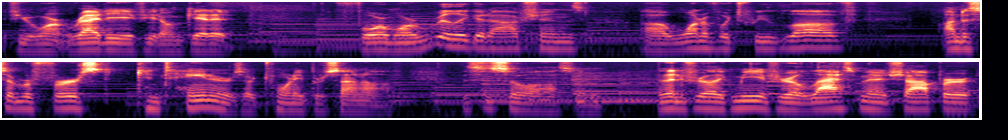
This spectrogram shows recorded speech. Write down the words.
if you weren't ready, if you don't get it, four more really good options, uh, one of which we love. On December 1st, containers are 20% off. This is so awesome. And then if you're like me, if you're a last minute shopper,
